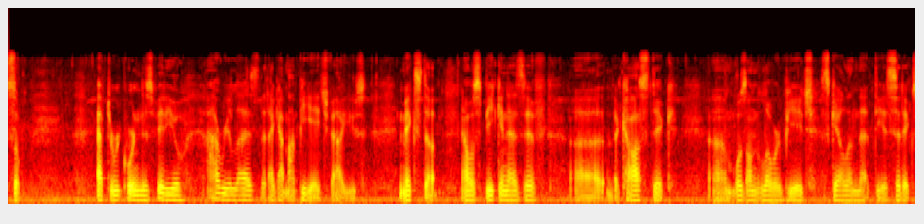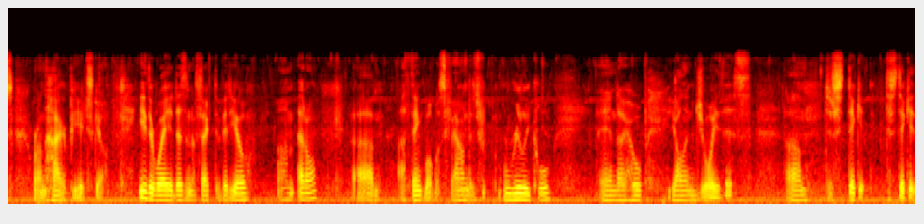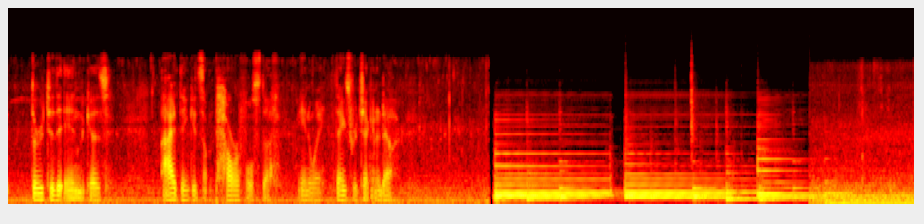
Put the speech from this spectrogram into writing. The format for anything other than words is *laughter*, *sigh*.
So, after recording this video, I realized that I got my pH values mixed up. I was speaking as if uh, the caustic um, was on the lower pH scale and that the acidics were on the higher pH scale. Either way, it doesn't affect the video um, at all. Um, I think what was found is really cool, and I hope y'all enjoy this. Um, just stick it, stick it through to the end because I think it's some powerful stuff. Anyway, thanks for checking it out.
